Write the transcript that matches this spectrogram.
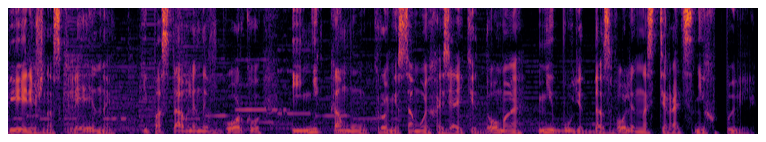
бережно склеены и поставлены в горку, и никому, кроме самой хозяйки дома, не будет дозволено стирать с них пыль.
